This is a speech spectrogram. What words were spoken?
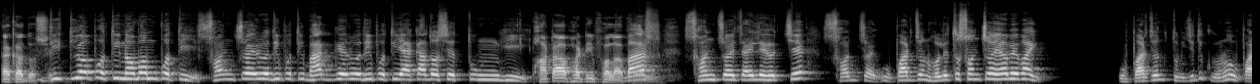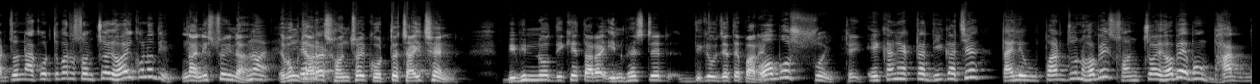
একাদশে। দ্বিতীয় পতি নবম পতি সঞ্চয়ের অধিপতি ভাগ্যের অধিপতি একাদশে তুঙ্গি। ফাটাফাটি ফলাফল। বাস সঞ্চয় চাইলে হচ্ছে সঞ্চয়। উপার্জন হলে তো সঞ্চয় হবে ভাই। উপার্জন তুমি যদি কোনো উপার্জন না করতে পারো সঞ্চয় হয় কোনো দিন না নিশ্চয়ই না। এবং- যারা সঞ্চয় করতে চাইছেন বিভিন্ন দিকে তারা ইনভেস্টের দিকেও যেতে পারে। অবশ্যই। এখানে একটা দিক আছে তাইলে উপার্জন হবে সঞ্চয় হবে এবং ভাগ্য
